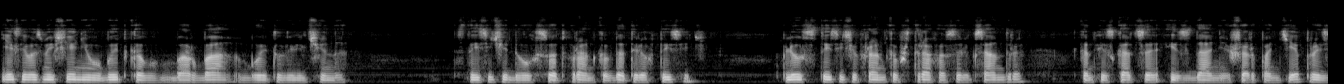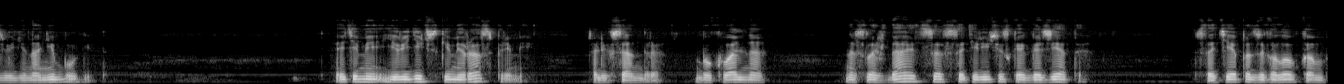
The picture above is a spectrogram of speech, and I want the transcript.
Если возмещение убытков борьба будет увеличено с 1200 франков до 3000, плюс 1000 франков штрафа с Александра, конфискация издания Шарпантье произведена не будет. Этими юридическими распрями Александра буквально наслаждается сатирическая газета. В статье под заголовком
